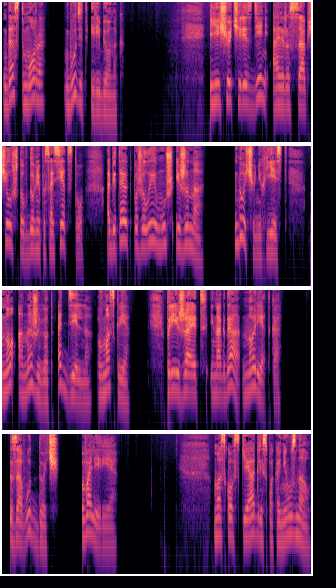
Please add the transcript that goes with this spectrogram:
даст Мора, будет и ребенок. Еще через день Альрос сообщил, что в доме по соседству обитают пожилые муж и жена. Дочь у них есть, но она живет отдельно, в Москве. Приезжает иногда, но редко. Зовут дочь Валерия. Московский адрес пока не узнал.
